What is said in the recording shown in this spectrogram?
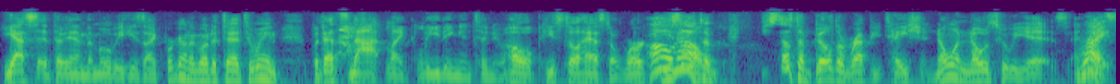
Yes, at the end of the movie, he's like, "We're going to go to Tatooine," but that's not like leading into New Hope. He still has to work. Oh, he still no. has to, he still has to build a reputation. No one knows who he is. And right.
